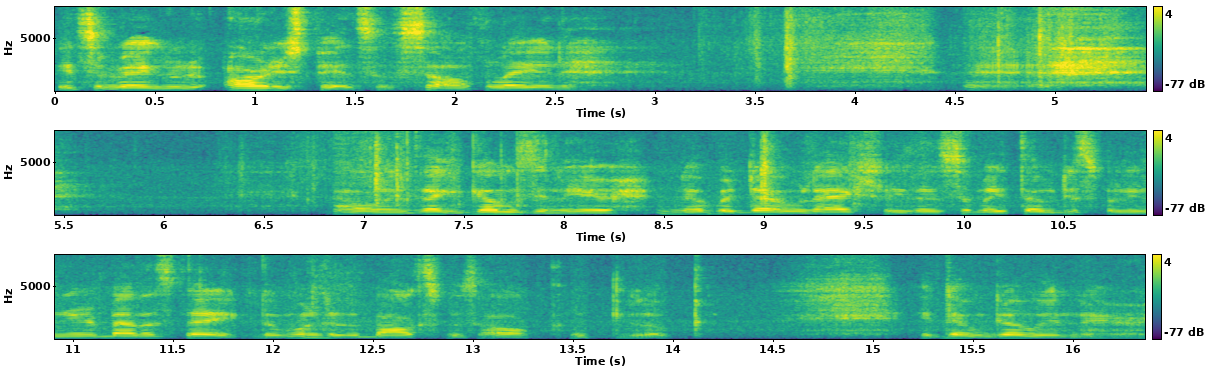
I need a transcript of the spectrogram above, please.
It's a regular artist pencil, soft lead. I don't even think it goes in here. No, but don't. Actually, there's somebody threw this one in here by mistake. No wonder the box was all cookie look. It don't go in there.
